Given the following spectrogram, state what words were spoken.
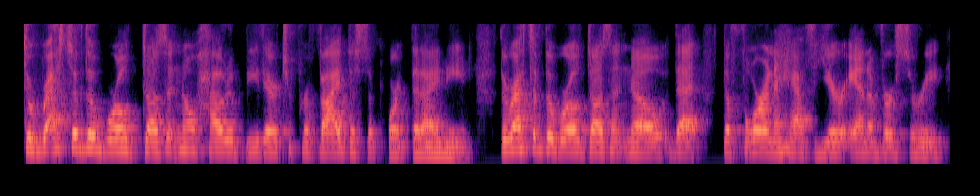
the rest of the world doesn't know how to be there to provide the support that I need. The rest of the world doesn't know that the four and a half year anniversary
